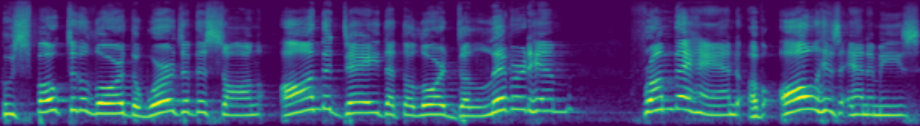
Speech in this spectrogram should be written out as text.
who spoke to the Lord the words of this song on the day that the Lord delivered him from the hand of all his enemies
